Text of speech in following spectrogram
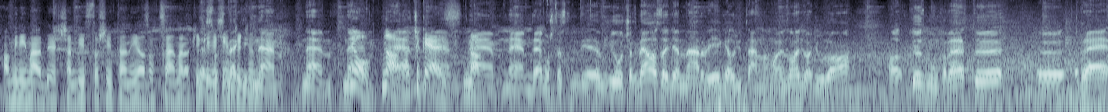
a minimálbért sem biztosítani azok számára, akik egyébként tudnak- nem, nem, nem. Jó, na, nem, hát csak nem, ez, na. Nem, nem, de most azt, jó, csak ne az legyen már vége, hogy utána majd Nagy Gyula, a közmunkavezetőre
